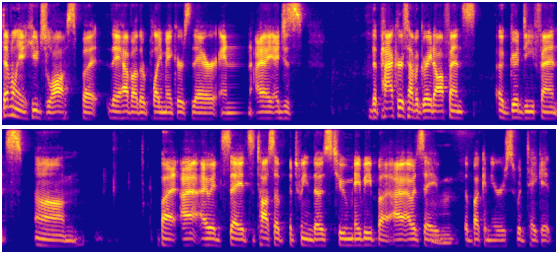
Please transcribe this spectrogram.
definitely a huge loss. But they have other playmakers there, and I, I just the Packers have a great offense, a good defense. Um, but I, I would say it's a toss up between those two, maybe. But I, I would say the Buccaneers would take it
